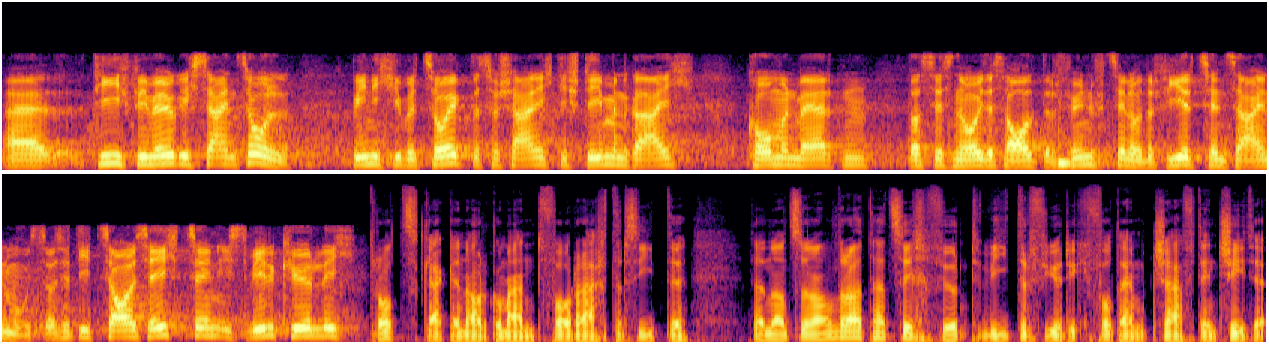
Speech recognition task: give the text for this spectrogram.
äh, tief wie möglich sein soll? Bin ich überzeugt, dass wahrscheinlich die Stimmen gleich kommen werden, dass es neu das Alter 15 oder 14 sein muss. Also die Zahl 16 ist willkürlich. Trotz Gegenargument von rechter Seite. Der Nationalrat hat sich für die Weiterführung von dem Geschäft entschieden.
